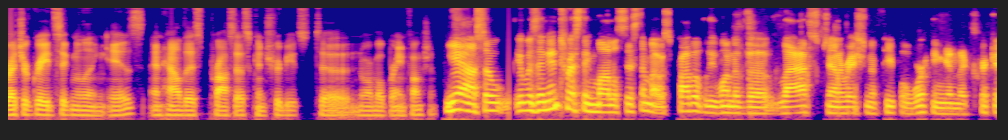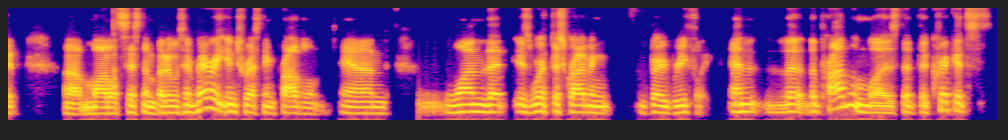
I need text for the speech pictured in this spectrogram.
retrograde signaling is and how this process contributes to normal brain function? Yeah, so it was an interesting model system. I was probably one of the last generation of people working in the cricket uh, model system, but it was a very interesting problem and one that is worth describing very briefly. And the, the problem was that the crickets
